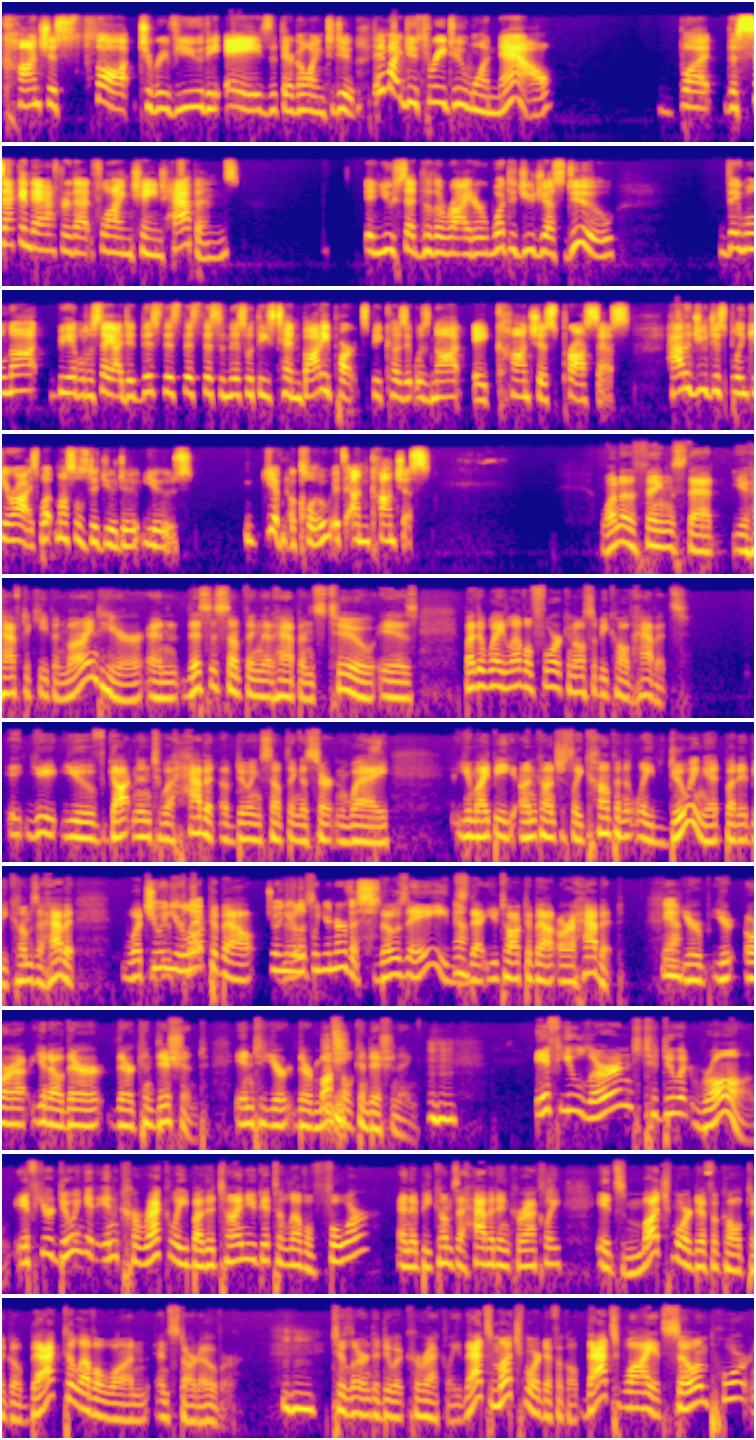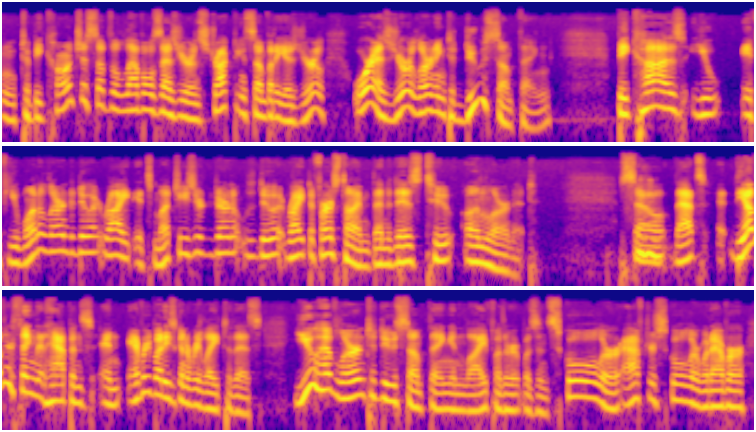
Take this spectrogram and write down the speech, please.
conscious thought to review the aids that they're going to do. They might do three, two, one now, but the second after that flying change happens, and you said to the rider, What did you just do? They will not be able to say, I did this, this, this, this, and this with these 10 body parts because it was not a conscious process. How did you just blink your eyes? What muscles did you do, use? You have no clue. It's unconscious. One of the things that you have to keep in mind here, and this is something that happens too, is by the way, level four can also be called habits. It- you you've gotten into a habit of doing something a certain way. You might be unconsciously competently doing it, but it becomes a habit. What Chewing you your just lip. talked about, Chewing your those- lip when you're nervous. those aids Yeah. that you talked about are a habit Yeah. you're you're or uh, you know they're they're conditioned into your their muscle conditioning if you learned to do it wrong if you're doing it incorrectly by the time you get to level 4 and it becomes a habit incorrectly it's much more difficult to go back to level 1 and start over mm-hmm. to learn to do it correctly. That's much more difficult. That's why it's so important to be conscious of the levels as you're instructing somebody as you're or as you're learning to do something because you if you want to learn to do it right, it's much easier to do it right the first time than it is to unlearn it. So mm-hmm. that's the other thing that happens, and everybody's going to relate to this. You have learned to do something in life, whether it was in school or after school or whatever,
